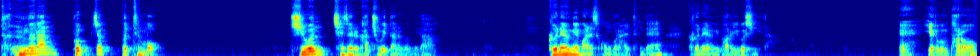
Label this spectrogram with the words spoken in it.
든든한 법적 버팀목, 지원 체제를 갖추고 있다는 겁니다. 그 내용에 관해서 공부를 할 텐데 그 내용이 바로 이것입니다. 네, 여러분 바로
